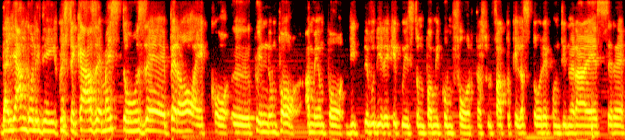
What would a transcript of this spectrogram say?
dagli angoli di queste case maestose, però ecco, eh, quindi un po', a me un po', di, devo dire che questo un po' mi conforta sul fatto che la storia continuerà a essere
